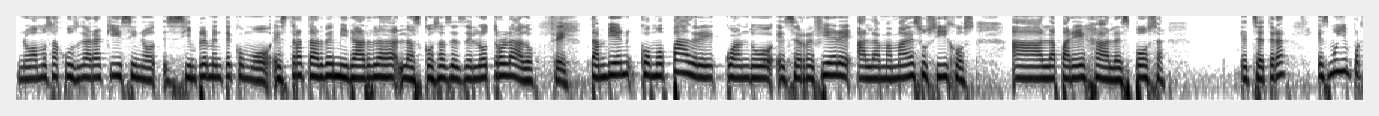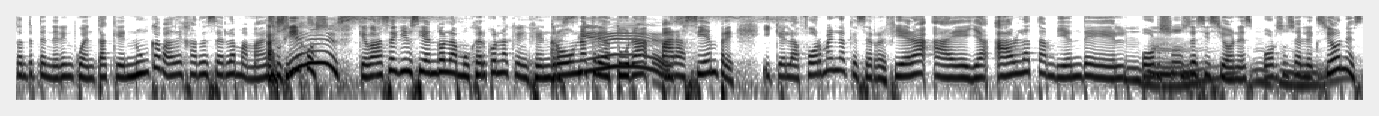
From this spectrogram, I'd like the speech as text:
no vamos a juzgar aquí, sino simplemente como es tratar de mirar la- las cosas desde el otro lado. Sí. También como padre, cuando eh, se refiere a la mamá de sus hijos, a la pareja, a la esposa, etcétera, es muy importante tener en cuenta que nunca va a dejar de ser la mamá de sus hijos, es. que va a seguir siendo la mujer con la que engendró Así una criatura es. para siempre y que la forma en la que se refiera a ella habla también de él por sus decisiones, por sus elecciones.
